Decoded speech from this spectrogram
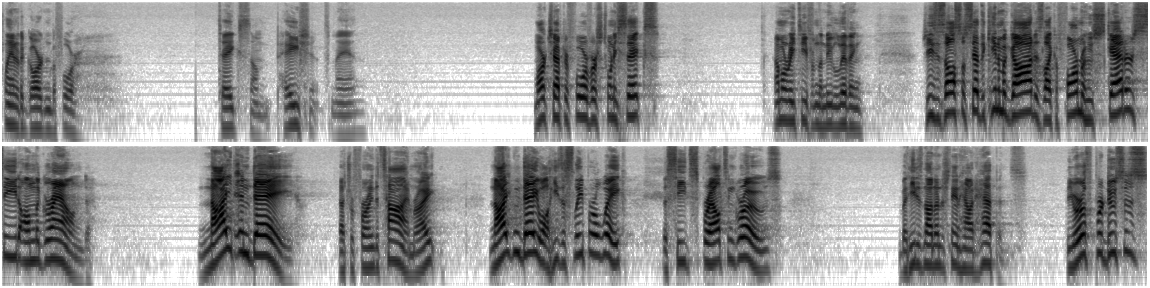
planted a garden before? Takes some patience, man. Mark chapter 4, verse 26. I'm going to read to you from the New Living. Jesus also said, The kingdom of God is like a farmer who scatters seed on the ground. Night and day, that's referring to time, right? Night and day, while he's asleep or awake, the seed sprouts and grows, but he does not understand how it happens. The earth produces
